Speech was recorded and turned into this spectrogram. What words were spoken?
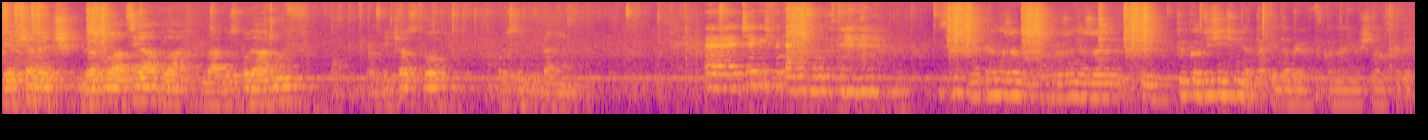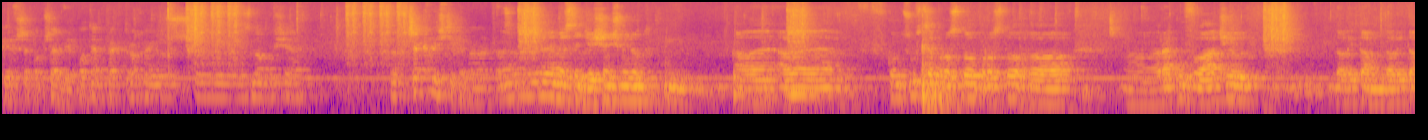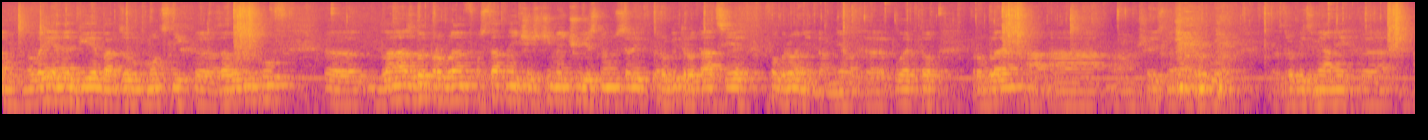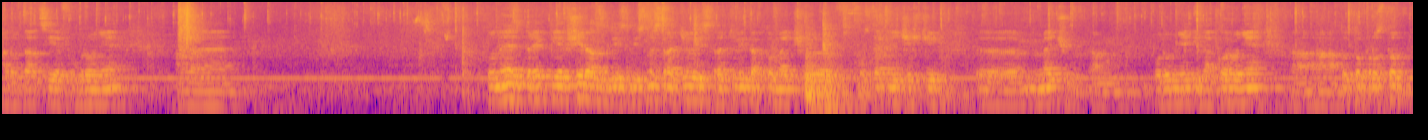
Pierwsza rzecz, gratulacja dla, dla gospodarzów, za zwycięstwo. Prosím pytania. E, czy jakieś pytania są do trenera? Na trenerze mam wrażenie, że ty- tylko 10 minut takie dobre w wykonaniu Śląska, te pierwsze po przerwie. Potem tak trochę już y, znowu się... No, czekaliście chyba na to. No, co? Neviem, jestli 10 minut, ale, ale v koncovce prosto, prosto uh, Rakov vláčil, dali tam, dali tam nové energie, bardzo mocných uh, závodníků. Uh, Dla nás byl problém v ostatnej češti meču, že jsme museli robiť rotácie v obroně. Tam měl uh, Puerto problém a, a, a museli jsme tam trochu zrobiť změny a rotácie v obroně, ale to nie je pierwszy raz, kdy, kdy jsme ztratili, ztratili takto meč v ostatnej češti e, meču. Tam podobně i na koroně. A, a toto prosto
